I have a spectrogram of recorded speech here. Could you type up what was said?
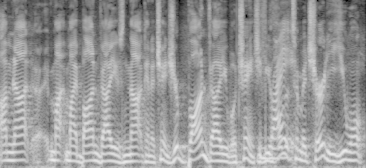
I'm not my, my bond value is not going to change. Your bond value will change if you hold it to maturity. You won't.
